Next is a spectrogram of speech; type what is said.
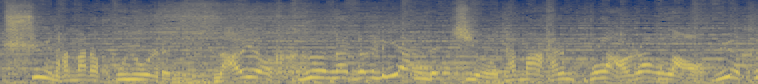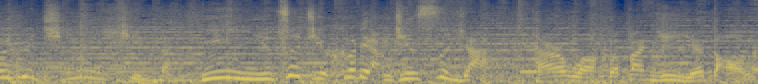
去他妈的忽悠人！哪有喝那个量的酒他妈还能补脑，让脑越喝越清醒的？你你自己喝两斤试一下。他说我喝半斤也倒了。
